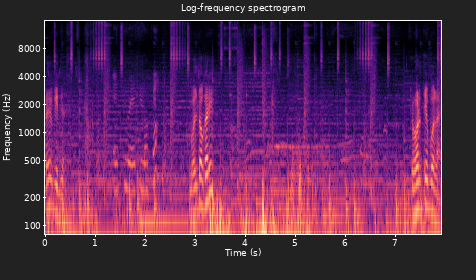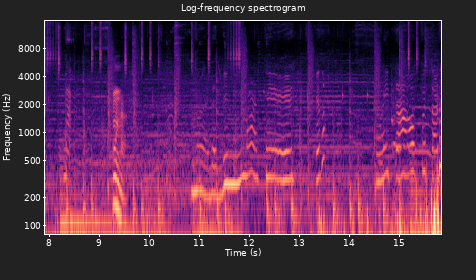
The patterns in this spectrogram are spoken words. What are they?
કયું ગીત ગાય? એકલો એકલો કે? બોલ તો ખરી. જોરથી બોલાય. હું ના? મારા દિલની માથે કે તો કોઈ તાપ તડ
